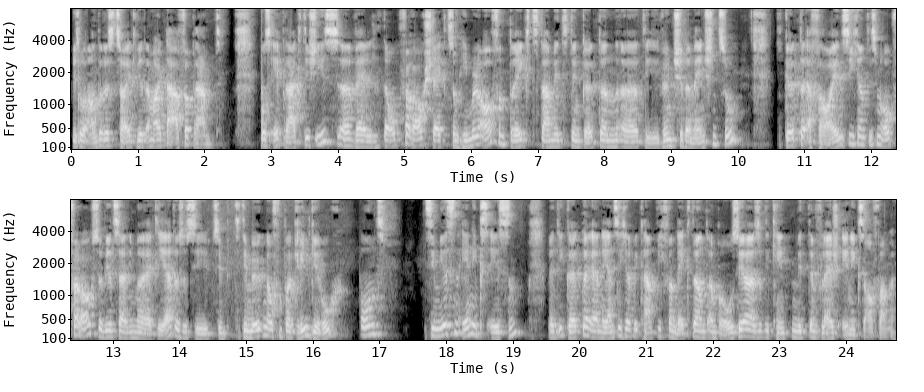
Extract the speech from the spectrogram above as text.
bisschen anderes Zeug wird am Altar verbrannt. Was eh praktisch ist, äh, weil der Opferrauch steigt zum Himmel auf und trägt damit den Göttern äh, die Wünsche der Menschen zu. Die Götter erfreuen sich an diesem Opferrauch, so wird es ja immer erklärt, also sie, sie die mögen offenbar Grillgeruch. Und Sie müssen eh nichts essen, weil die Götter ernähren sich ja bekanntlich von Nektar und Ambrosia, also die könnten mit dem Fleisch eh nichts anfangen.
